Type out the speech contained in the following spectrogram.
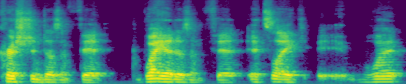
Christian doesn't fit. Weah doesn't fit. It's like eh, what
